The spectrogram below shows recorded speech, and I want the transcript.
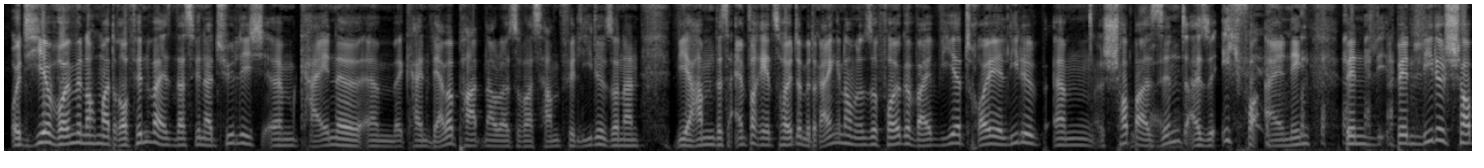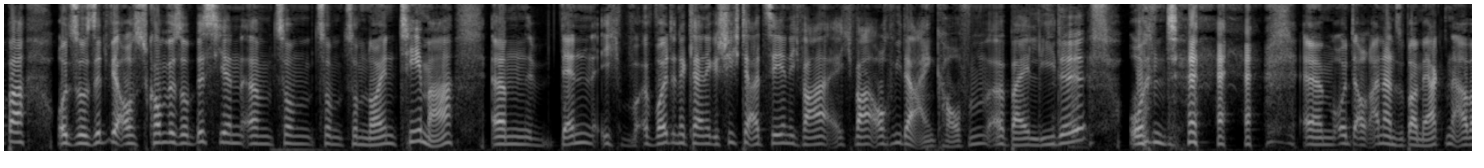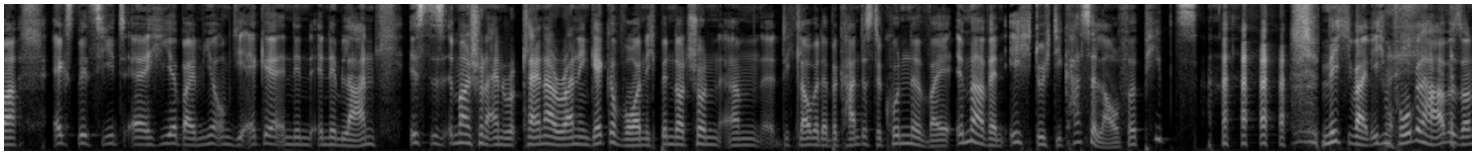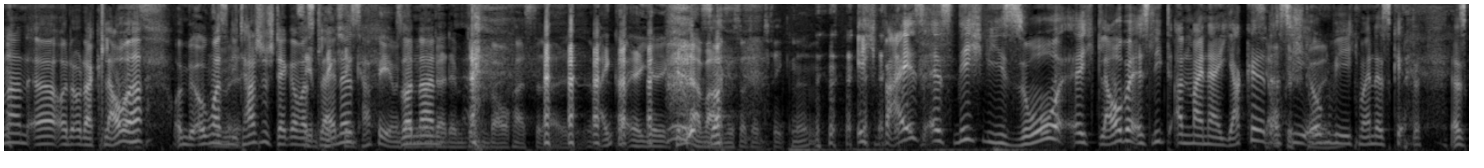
Und hier wollen wir nochmal darauf hinweisen, dass wir natürlich ähm, keine, ähm, keinen Werbepartner oder sowas haben für Lidl, sondern wir haben das einfach jetzt heute mit reingenommen in unsere Folge, weil wir treue Lidl-Shopper ähm, sind. Also ich vor allen Dingen bin, bin Lidl-Shopper und so sind wir auch, kommen wir so ein bisschen ähm, zum, zum, zum neuen Thema. Ähm, denn ich wollte eine kleine Geschichte erzählen. Ich war, ich war auch wieder einkaufen äh, bei Lidl und, ähm, und auch anderen Supermärkten, aber explizit äh, hier bei mir um die Ecke in, den, in dem Laden ist es immer schon ein kleiner Running Gag geworden. Ich bin dort schon, ähm, ich glaube, der bekannteste Kunde, weil immer, wenn ich durch die Kasse laufe, piept's. Nicht, weil ich einen Vogel habe, sondern äh, oder, oder klaue und mir irgendwas in die Taschen stecke, was Kleines, Kaffee sondern unter dem dicken Bauch hast. Oder äh, Kinderwagen so, ist doch der Trick, ne? ich weiß es nicht, wieso. Ich glaube, es liegt an meiner Jacke, dass sie irgendwie, ich meine, das, das,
